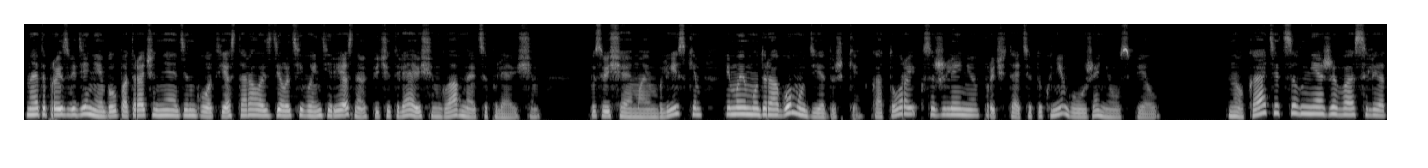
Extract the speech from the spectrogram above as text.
На это произведение был потрачен не один год, я старалась сделать его интересным, впечатляющим, главное — цепляющим посвящая моим близким и моему дорогому дедушке, который, к сожалению, прочитать эту книгу уже не успел. Но катится мне же во след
